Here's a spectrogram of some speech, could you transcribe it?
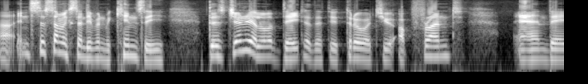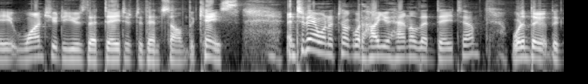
uh, and to some extent even McKinsey, there's generally a lot of data that they throw at you up front and they want you to use that data to then solve the case. And today I want to talk about how you handle that data, what are the, the,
